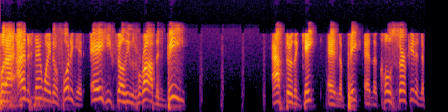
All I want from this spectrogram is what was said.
But I, I understand why he never fought again. A, he felt he was robbed, and B, after the gate and the pay, and the closed circuit and the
